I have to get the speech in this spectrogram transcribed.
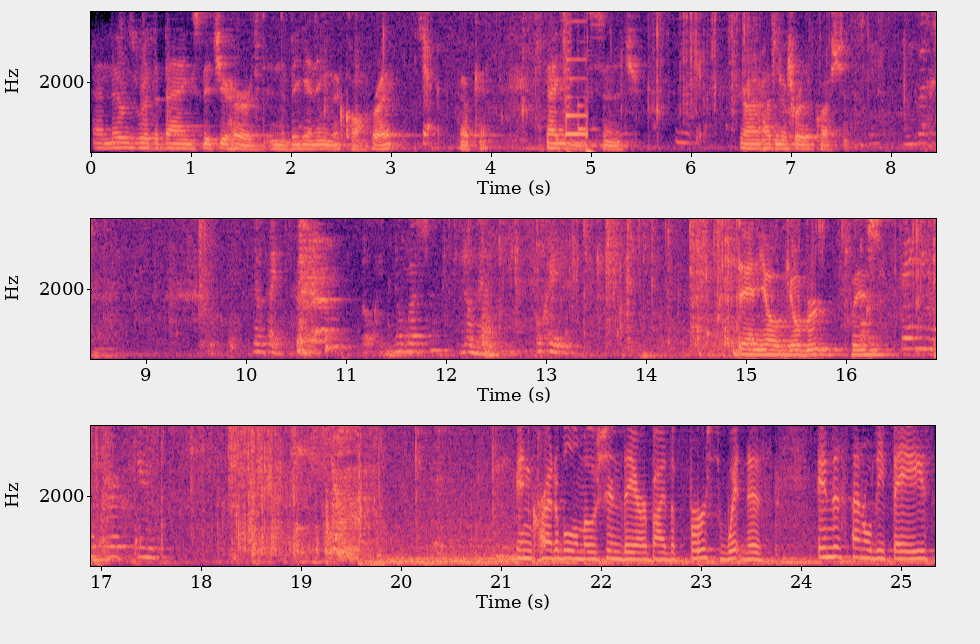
And those were the bangs that you heard in the beginning of the call, right? Yes. Okay. Thank you, Ms. Sinich. Thank you. Your Honor, I have no further questions. Any questions? No, thank you. Okay, no questions? No, ma'am. Okay. Danielle Gilbert, please. Thank you, Mr. Excused. incredible emotion there by the first witness in this penalty phase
